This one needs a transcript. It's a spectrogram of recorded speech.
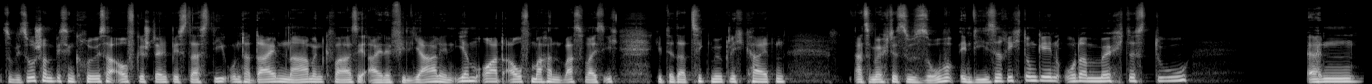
sowieso schon ein bisschen größer aufgestellt bist, dass die unter deinem Namen quasi eine Filiale in ihrem Ort aufmachen, was weiß ich, gibt ja da zig Möglichkeiten also möchtest du so in diese Richtung gehen oder möchtest du einen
